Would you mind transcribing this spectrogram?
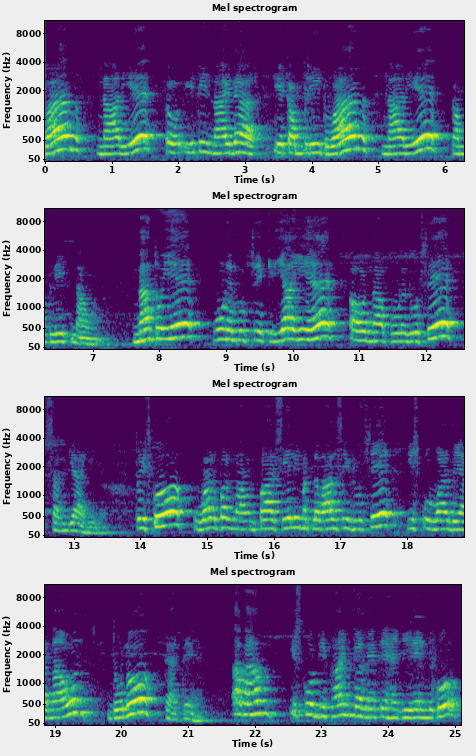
वर्ब नार ये इट इज़ नाइडर ये कंप्लीट वर्ब नार ये कंप्लीट नाउन ना तो ये पूर्ण रूप से क्रिया ही है और ना पूर्ण रूप से संज्ञा ही है। तो इसको वर्बल नाउन पार्शियली मतलब आंशिक रूप से इसको वर्ब या नाउन दोनों कहते हैं। अब हम इसको डिफाइन कर लेते हैं जीरेंड को।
